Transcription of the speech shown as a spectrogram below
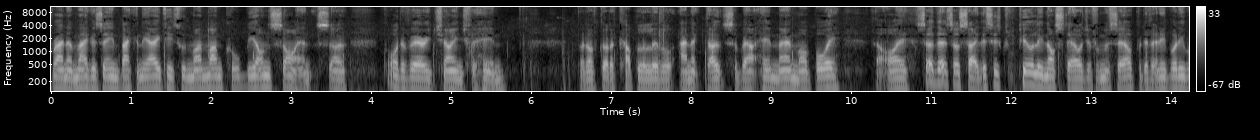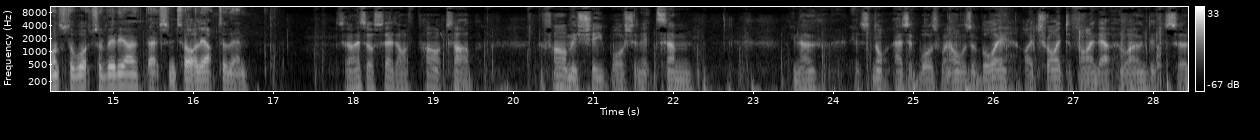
ran a magazine back in the 80s with my mum called Beyond Science. So quite a varied change for him. But I've got a couple of little anecdotes about him and my boy that I, so as I say, this is purely nostalgia for myself, but if anybody wants to watch the video, that's entirely up to them. So as I said, I've parked up. The farm is sheepwash and it's um, you know, it's not as it was when I was a boy. I tried to find out who owned it so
